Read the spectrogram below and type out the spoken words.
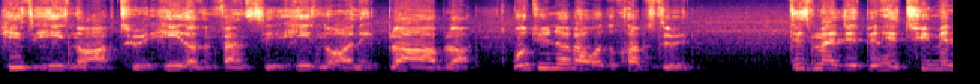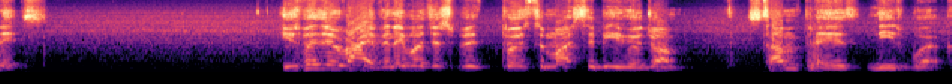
He's he's not up to it. He doesn't fancy it. He's not on it. Blah blah. What do you know about what the club's doing? This manager's been here two minutes. You're supposed to arrive and everyone's just supposed to march to beat your drum. Some players need work.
